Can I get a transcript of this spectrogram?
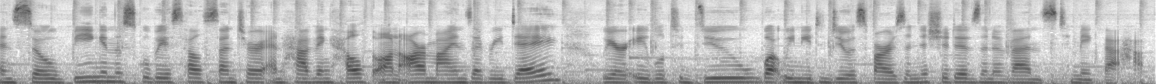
And so being in the school-based health center and having health on our minds every day, we are able to do what we need to do as far as initiatives and events to make that happen.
